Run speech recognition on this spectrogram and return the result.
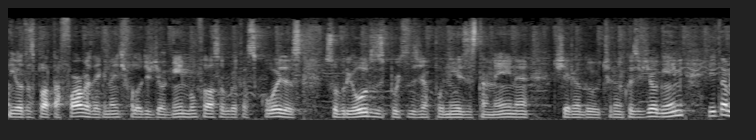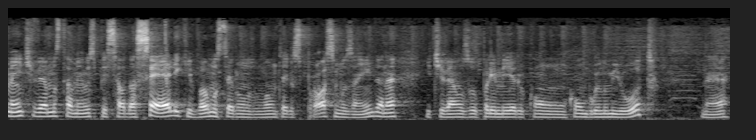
em outras plataformas, né? Que a gente falou de videogame, vamos falar sobre outras coisas, sobre outros esportistas japoneses também, né? Tirando, tirando coisa de videogame. E também tivemos também o especial da CL, que vamos ter, um, vamos ter os próximos ainda, né? E tivemos o primeiro com, com o Bruno Mioto, né?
